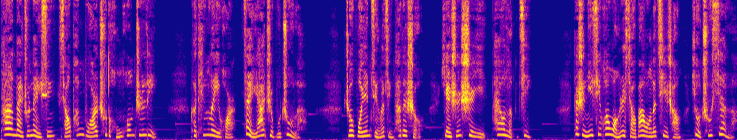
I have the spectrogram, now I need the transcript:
他按耐住内心想要喷薄而出的洪荒之力，可听了一会儿，再也压制不住了。周伯言紧了紧他的手，眼神示意他要冷静。但是倪清欢往日小霸王的气场又出现了。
